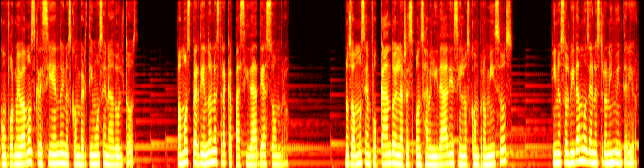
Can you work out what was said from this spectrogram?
Conforme vamos creciendo y nos convertimos en adultos, vamos perdiendo nuestra capacidad de asombro nos vamos enfocando en las responsabilidades y en los compromisos y nos olvidamos de nuestro niño interior.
